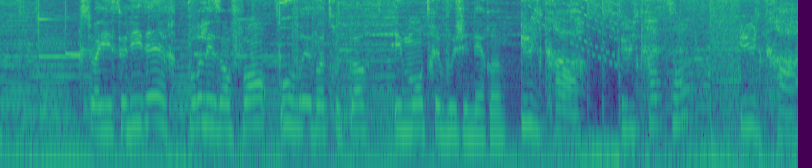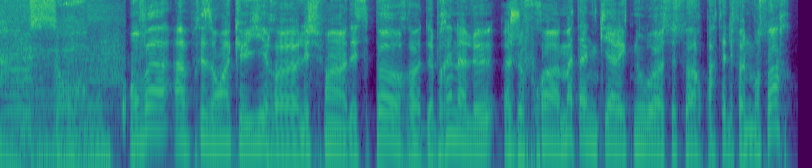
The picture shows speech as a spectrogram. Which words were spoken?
Soyez solidaires. Pour les enfants, ouvrez votre porte et montrez-vous généreux. Ultra. Ultrason. Ultra. On va à présent accueillir euh, l'échevin des sports de Brennaleux, Geoffroy Matagne qui est avec nous euh, ce soir par téléphone. Bonsoir.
